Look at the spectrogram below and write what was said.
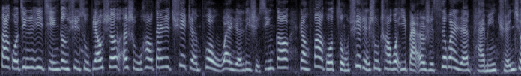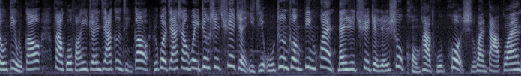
法国近日疫情更迅速飙升，二十五号单日确诊破五万人，历史新高，让法国总确诊数超过一百二十四万人，排名全球第五高。法国防疫专家更警告，如果加上未正式确诊以及无症状病患，单日确诊人数恐怕突破十万大关。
